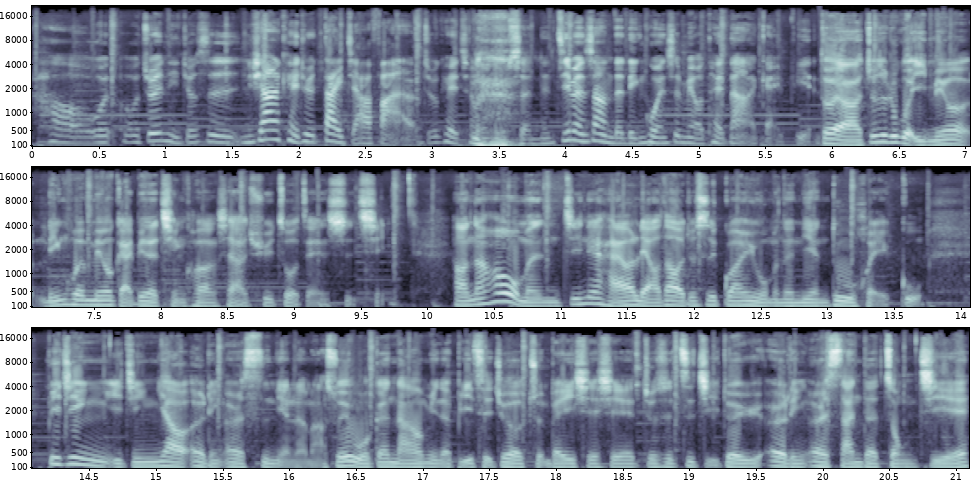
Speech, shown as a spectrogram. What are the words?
好，我我觉得你就是你现在可以去戴假发了，就可以成为女生的。基本上你的灵魂是没有太大的改变。对啊，就是如果以没有灵魂没有改变的情况下去做这件事情。好，然后我们今天还要聊到就是关于我们的年度回顾。毕竟已经要二零二四年了嘛，所以我跟南欧米的彼此就有准备一些些，就是自己对于二零二三的总结，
